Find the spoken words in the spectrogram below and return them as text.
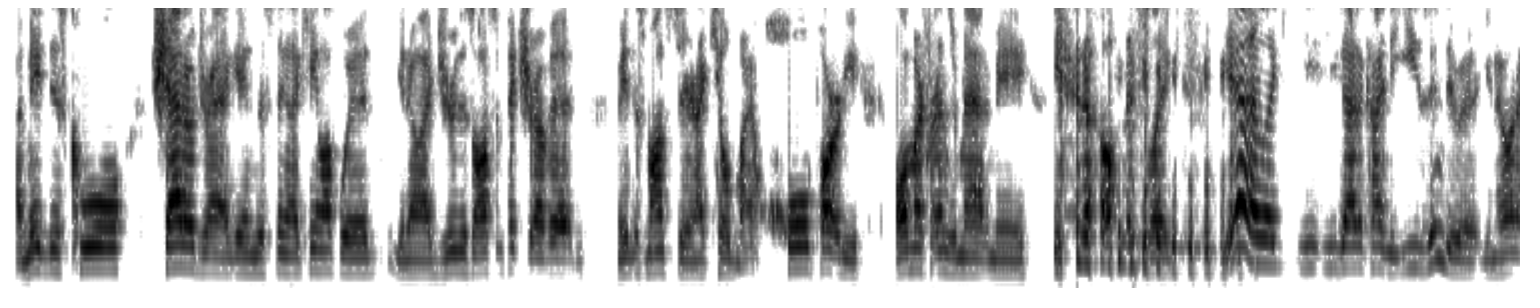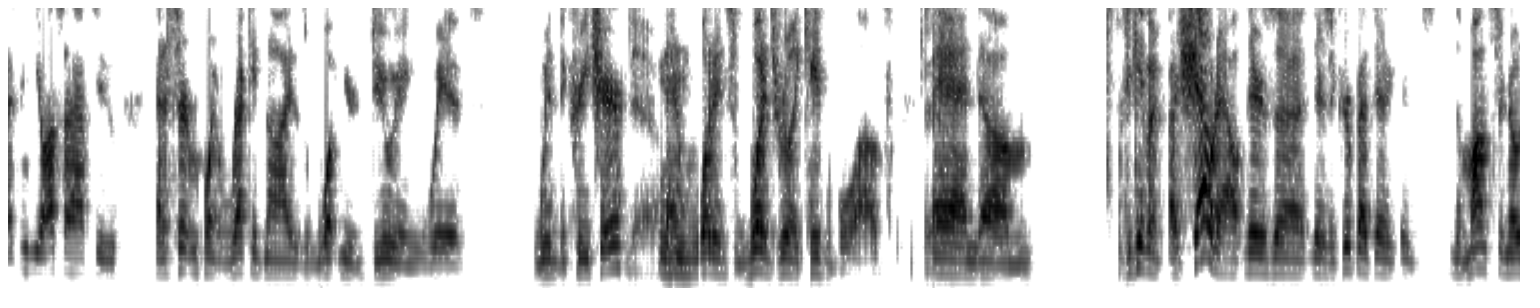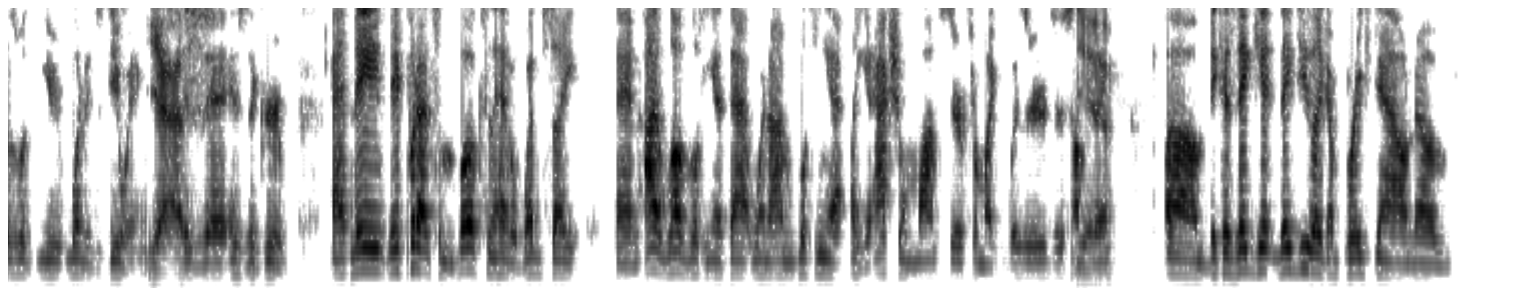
I made this cool shadow dragon, this thing I came up with, you know, I drew this awesome picture of it and made this monster and I killed my whole party. All my friends are mad at me, you know, and it's like, yeah, like you, you got to kind of ease into it, you know, and I think you also have to, at a certain point, recognize what you're doing with, with the creature Yeah. and what it's what it's really capable of. Yeah. And um, to give a, a shout out, there's a there's a group out there. It's the monster knows what you what it's doing. Yes. Is the is the group, and they they put out some books and they have a website. And I love looking at that when I'm looking at like an actual monster from like Wizards or something, um, because they get they do like a breakdown of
